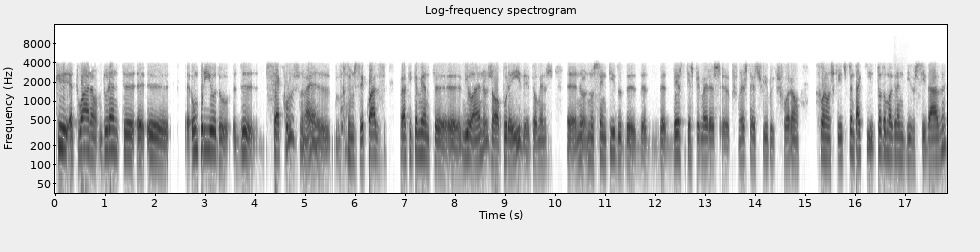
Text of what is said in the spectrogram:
que atuaram durante uh, uh, um período de séculos, não é? Podemos dizer quase praticamente mil anos, ou por aí, de, pelo menos no, no, sentido de, de, desde que as primeiras, os primeiros textos bíblicos foram foram escritos. Portanto, há aqui toda uma grande diversidade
